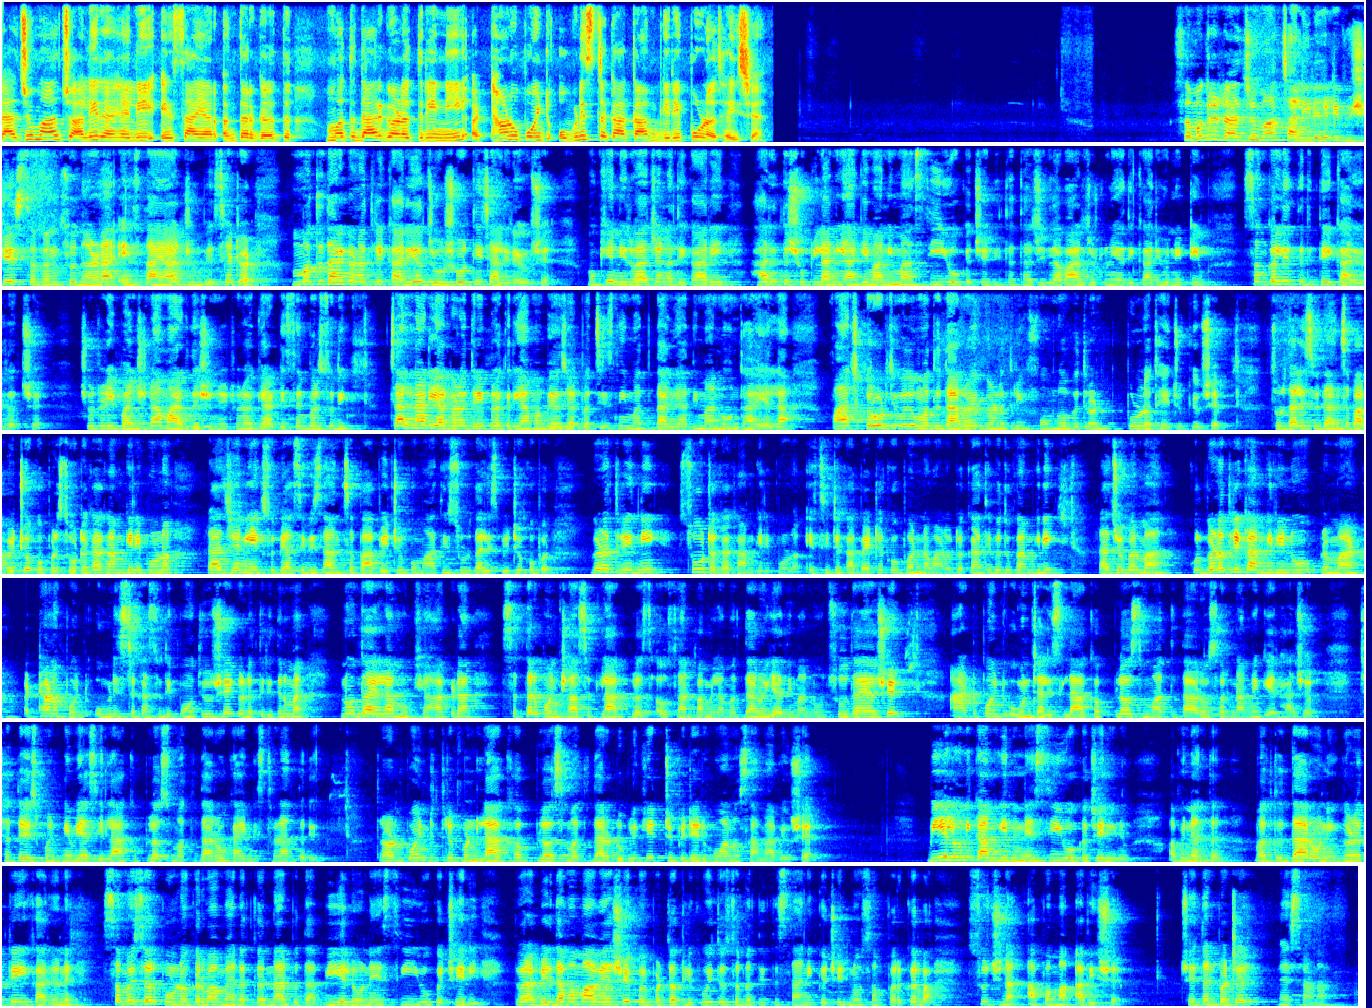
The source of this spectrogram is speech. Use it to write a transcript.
રાજ્યમાં ચાલી રહેલી એસઆઈઆર અંતર્ગત મતદાર ગણતરીની અઠ્ઠાણું પોઈન્ટ ઓગણીસ ટકા કામગીરી પૂર્ણ થઈ છે. સમગ્ર રાજ્યમાં ચાલી રહેલી વિશેષ સઘન સુધારણા એસઆઈઆર ઝુંબેશ હેઠળ મતદાર ગણતરી કાર્ય જોરશોરથી ચાલી રહ્યું છે. મુખ્ય નિર્વાચન અધિકારી હારિત શુક્લાની આગેવાનીમાં સીઈઓ કચેરી તથા જિલ્લાવાર ચૂંટણી અધિકારીઓની ટીમ સંકલિત રીતે કાર્યરત છે. ચૂંટણી પંચના માર્ગદર્શન હેઠળ અગિયાર ડિસેમ્બર સુધી ચાલનારી આ ગણતરી પ્રક્રિયામાં બે હજાર પચીસની મતદાર યાદીમાં નોંધાયેલા પાંચ કરોડથી વધુ મતદારોએ ગણતરી ફોર્મનું વિતરણ પૂર્ણ થઈ ચૂક્યું છે. સુડતાલીસ વિધાનસભા બેઠકો પર સો ટકા કામગીરી પૂર્ણ, રાજ્યની એકસો બ્યાસી વિધાનસભા બેઠકોમાંથી સુડતાલીસ બેઠકો પર ગણતરીની સો ટકા કામગીરી પૂર્ણ, એંસી ટકા બેઠકો પર નવ્વાણું ટકાથી વધુ કામગીરી. રાજ્યભરમાં કુલ ગણતરી કામગીરીનું પ્રમાણ અઠ્ઠાણું પોઈન્ટ ઓગણીસ ટકા સુધી પહોંચ્યું છે. ગણતરી દરમિયાન નોંધાયેલા મુખ્ય આંકડા સત્તર પોઈન્ટ છાસઠ લાખ પ્લસ અવસાન પામેલા મતદારો યાદીમાં નોંધ શોધાયા છે. આઠ પોઈન્ટ ઓગણચાલીસ લાખ પ્લસ મતદારો સરનામે ગેરહાજર. છત્રીસ પોઈન્ટ નેવ્યાસી લાખ પ્લસ મતદારો કાયમી સ્થળાંતરિત. ત્રણ પોઈન્ટ ત્રેપન લાખ પ્લસ મતદાર ડુપ્લિકેટ રિપીટેડ હોવાનું સામે આવ્યું છે. બીએલઓની કામગીરીને સીઈઓ કચેરીનું અભિનંદન. મતદારોની ગણતરી કાર્યને સમયસર પૂર્ણ કરવા મહેનત કરનાર બધા બીએલઓને સીઈઓ કચેરી દ્વારા બિરદાવવામાં આવ્યા છે. કોઈ પણ તકલીફ હોય તો સંબંધિત સ્થાનિક કચેરીનો સંપર્ક કરવા સૂચના આપવામાં આવી છે. ચેતન પટેલ, મહેસાણા.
